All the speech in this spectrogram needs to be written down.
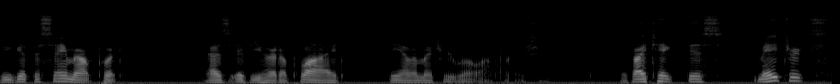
you get the same output as if you had applied the elementary row operation. If I take this matrix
